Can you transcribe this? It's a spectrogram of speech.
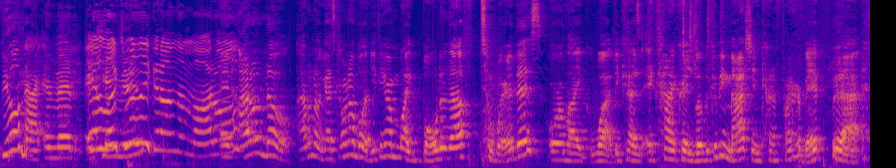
feeling that. And then it, It came looked in, really good on the model. And I don't know. I don't know, guys. Comment down below. Do you think I'm like bold enough to wear this, or like what? Because it's kind of crazy, but we could be matching. Kind of fire, babe. Look at that.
